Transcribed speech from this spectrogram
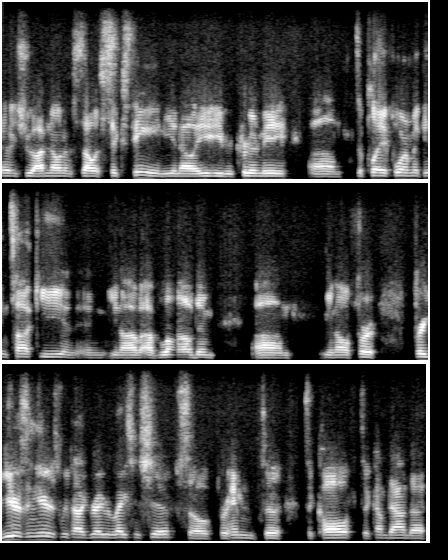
Uh, shoot, I've known him since I was 16. You know, he, he recruited me um, to play for him in Kentucky, and, and you know, I've, I've loved him. Um, you know, for for years and years we've had a great relationship. So for him to to call to come down to,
